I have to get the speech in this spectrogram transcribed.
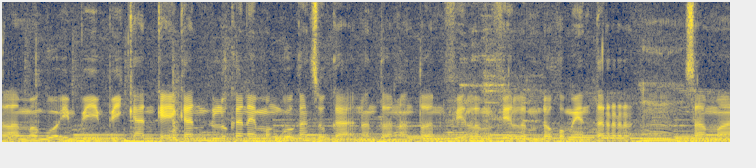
selama gue impi-impikan kayak kan dulu kan emang gue kan suka nonton-nonton film-film dokumenter Hmm. sama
